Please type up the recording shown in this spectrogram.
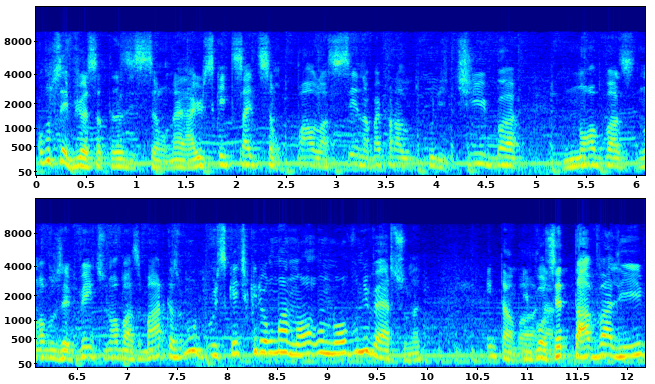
Como você viu essa transição, né? Aí o skate sai de São Paulo, a cena vai para Curitiba, novas, novos eventos, novas marcas. O, o skate criou uma no- um novo universo, né? Então, E bola. você tava ali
